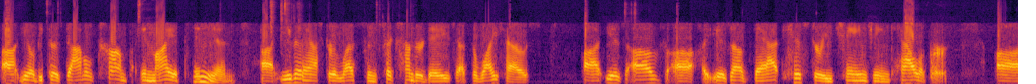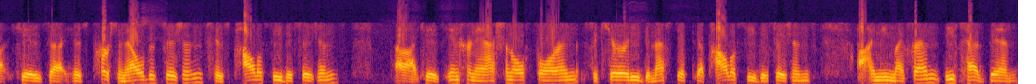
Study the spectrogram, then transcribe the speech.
uh, you know, because Donald Trump, in my opinion, uh, even after less than 600 days at the White House, uh, is of uh, is of that history-changing caliber. Uh, his uh, his personnel decisions, his policy decisions, his international, foreign, security, domestic policy decisions. I mean, my friend, these have been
